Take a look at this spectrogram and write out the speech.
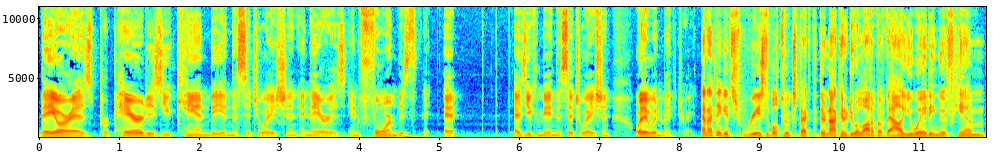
they are as prepared as you can be in this situation, and they are as informed as as you can be in this situation, or they wouldn't have made the trade. And I think it's reasonable to expect that they're not going to do a lot of evaluating of him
